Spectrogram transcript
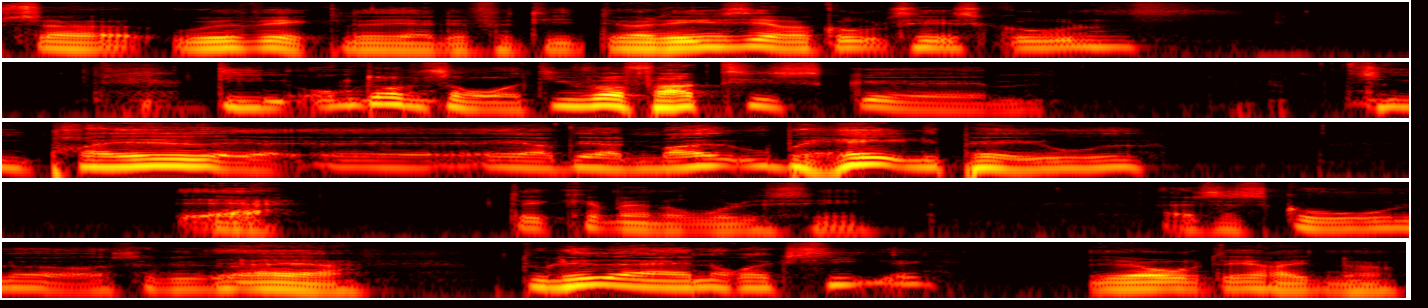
så udviklede jeg det, fordi det var det eneste, jeg var god til i skolen. Dine ungdomsår, de var faktisk øh, sådan præget af, øh, af at være en meget ubehagelig periode. Ja, det kan man roligt sige. Altså skole og så videre. Ja, ja. Du led af anoreksi, ikke? Jo, det er rigtigt nok.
